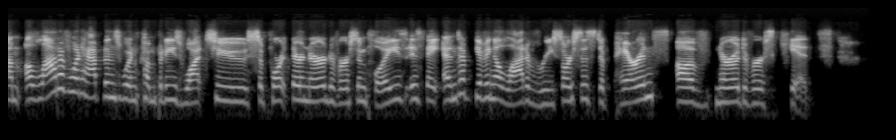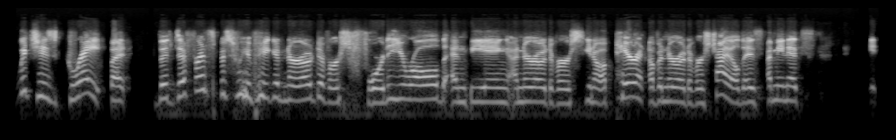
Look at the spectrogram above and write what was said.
Um, a lot of what happens when companies want to support their neurodiverse employees is they end up giving a lot of resources to parents of neurodiverse kids, which is great, but the difference between being a neurodiverse 40 year old and being a neurodiverse, you know, a parent of a neurodiverse child is, I mean, it's, it,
